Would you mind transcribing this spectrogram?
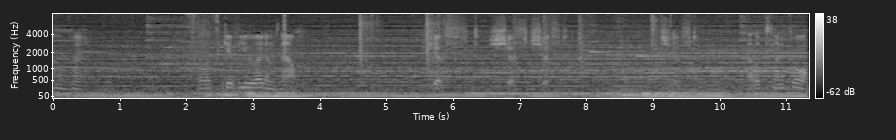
Okay. So let's give you items now. Shift, shift, shift, shift. That looks kind of cool.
